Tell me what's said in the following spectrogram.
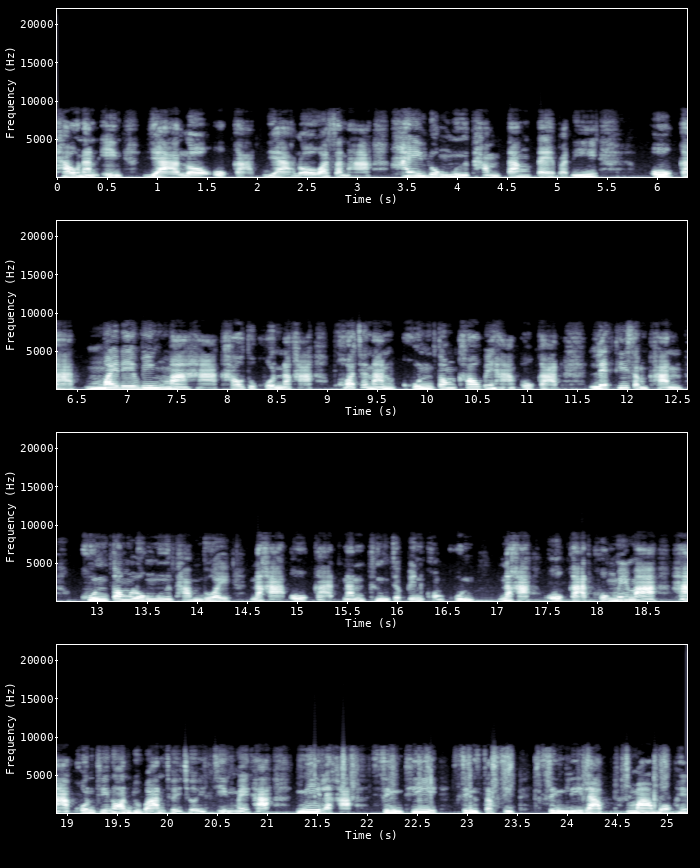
เท่านั้นเอง อย่ารอโอกาส อย่ารอวาสนาให้ลงมือทำตั้งแต่บัดนี้ โอกาสไม่ได้วิ่งมาหาเข้าทุกคนนะคะ เพราะฉะนั้นคุณต้องเข้าไปหาโอกาสและที่สำคัญคุณต้องลงมือทำด้วยนะคะ โอกาสนั้นถึงจะเป็นของคุณนะคะ โอกาสคงไม่มาหาคนที่นอนอยู่บ้านเฉยๆจริงไหมคะ นี่แหละค่ะ สิ่งที่สิ่งศักดิ์สิทธิ์สิ่งลี้ลับมาบอกให้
